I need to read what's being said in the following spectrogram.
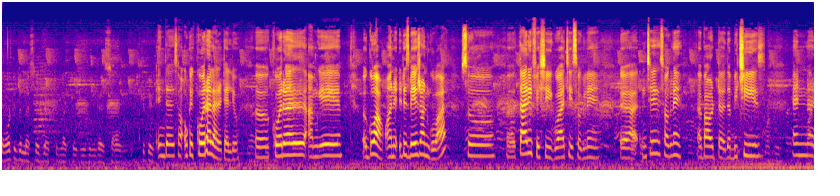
What is the message that you like to give in the song कितें in the song okay choral i'll tell you. uh, आमगे गोवा on it is based on goa so uh, तारीफ अशी गोवाची सगळें. म्हणजे सगळें about uh, the beaches and uh,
